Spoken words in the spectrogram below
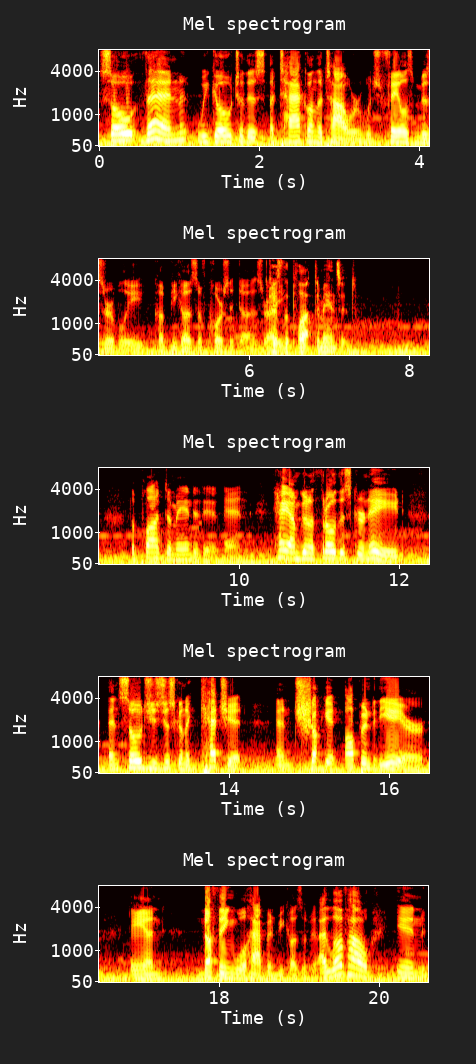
So then we go to this attack on the tower, which fails miserably, because of course it does, right? Because the plot demands it. the plot demanded it, and hey, I'm gonna throw this grenade, and Soji's just gonna catch it and chuck it up into the air, and nothing will happen because of it. I love how in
